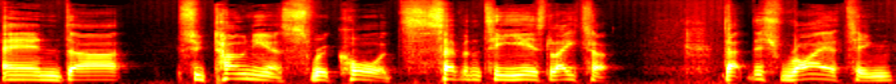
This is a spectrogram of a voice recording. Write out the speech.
And uh, Suetonius records 70 years later that this rioting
